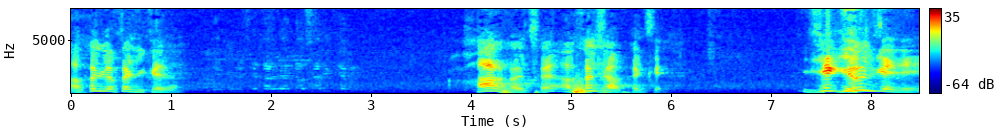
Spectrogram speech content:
आपण लोकांनी केला. हा पक्ष आपण स्थापन केला. जे घेऊन गेले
